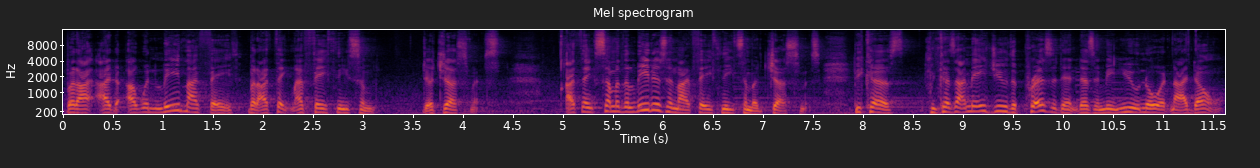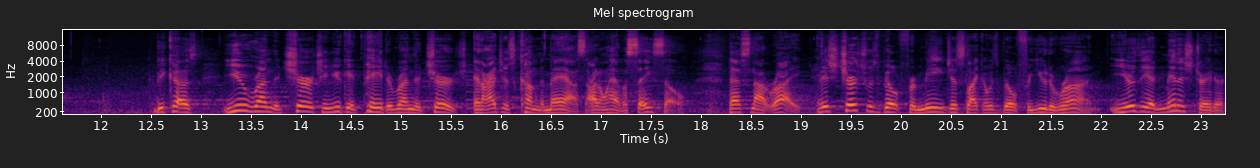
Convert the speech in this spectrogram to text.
but I, I, I wouldn't leave my faith, but I think my faith needs some adjustments. I think some of the leaders in my faith need some adjustments because because I made you the president doesn't mean you know it and I don't. Because you run the church and you get paid to run the church and I just come to mass. I don't have a say so. That's not right. This church was built for me just like it was built for you to run. You're the administrator.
